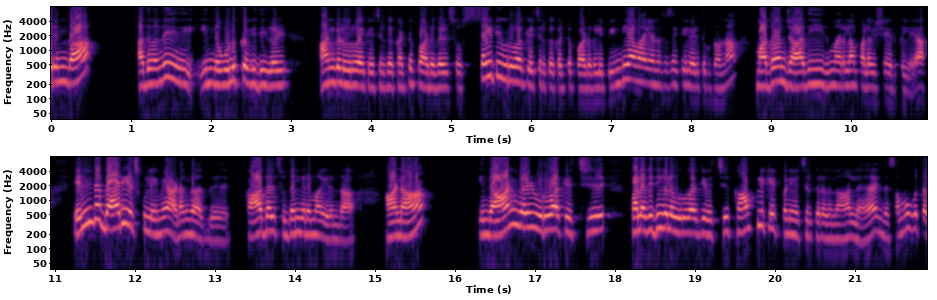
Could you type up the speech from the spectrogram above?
இருந்தா அது வந்து இந்த ஒழுக்க விதிகள் ஆண்கள் உருவாக்கி வச்சிருக்க கட்டுப்பாடுகள் சொசைட்டி உருவாக்கி வச்சிருக்க கட்டுப்பாடுகள் இப்ப இந்தியா மாதிரியான சொசைட்டில எடுத்துக்கிட்டோம்னா மதம் ஜாதி இது மாதிரி எல்லாம் பல விஷயம் இருக்கு இல்லையா? எந்த பேரியர்ஸ்குள்ளயுமே அடங்காது. காதல் சுதந்திரமா இருந்தா. ஆனா இந்த ஆண்கள் உருவாக்கி வச்சு பல விதிகளை உருவாக்கி வச்சு காம்ப்ளிகேட் பண்ணி வச்சிருக்கிறதுனால இந்த சமூகத்தை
